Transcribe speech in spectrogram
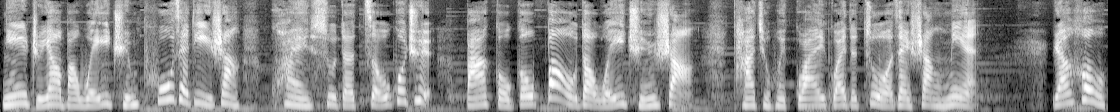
你只要把围裙铺在地上，快速地走过去，把狗狗抱到围裙上，它就会乖乖地坐在上面。然后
